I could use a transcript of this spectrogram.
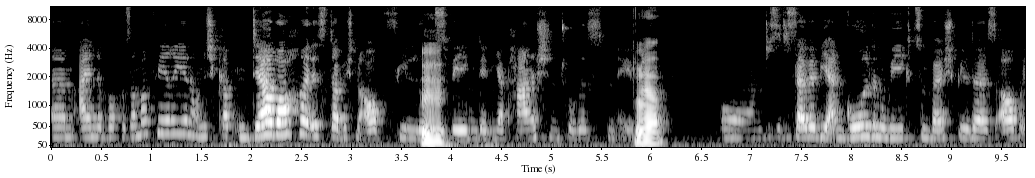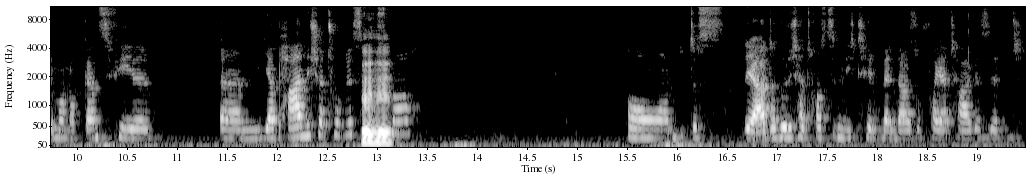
ähm, eine Woche Sommerferien und ich glaube, in der Woche ist, glaube ich, noch auch viel los wegen den japanischen Touristen eben. Ja. Und das ist dasselbe wie an Golden Week zum Beispiel. Da ist auch immer noch ganz viel ähm, japanischer Tourismus Mhm. noch. Und das, ja, da würde ich halt trotzdem nicht hin, wenn da so Feiertage sind.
